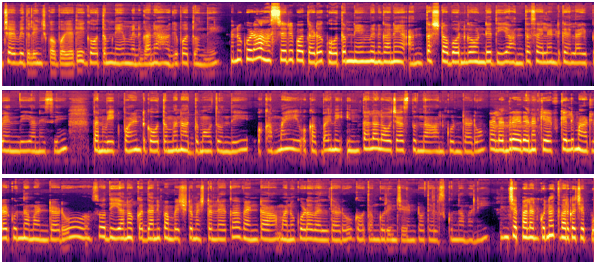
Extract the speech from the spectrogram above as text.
చేయి విదిలించుకోబోయేది గౌతమ్ నేమ్ వినగానే ఆగిపోతుంది. తను కూడా ఆశ్చర్యపోతాడు. గౌతమ్ నేమ్ వినగానే అంత స్టబోర్న్‌గా ఉండే అంత సైలెంట్‌గా ఎలా అయిపోయింది అనేసి. తన వీక్ పాయింట్ గౌతమ్ అని అర్థమవుతుంది. ఒక అమ్మాయి ఒక అబ్బాయిని ఇంతలా లవ్ చేస్తుందా అనుకుంటాడు. శైలేంద్ర ఏదైనా కేఫ్‌కెళ్ళి మాట్లాడుకుందాం అంటాడు. సో, దియాని ఒక్కదాన్ని పంపించడం ఇష్టం లేక వెంట మను కూడా వెళ్తాడు. గౌతమ్ గురించి ఏంటో తెలుసుకుందామని. నేను చెప్పాలనుకున్నా త్వరగా చెప్పు.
